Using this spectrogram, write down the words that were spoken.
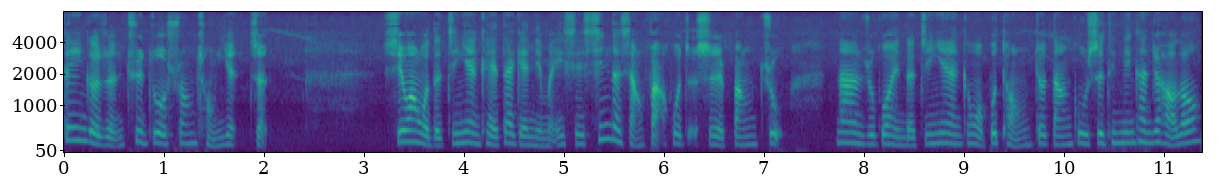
另一个人去做双重验证。希望我的经验可以带给你们一些新的想法或者是帮助。那如果你的经验跟我不同，就当故事听听看就好喽。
